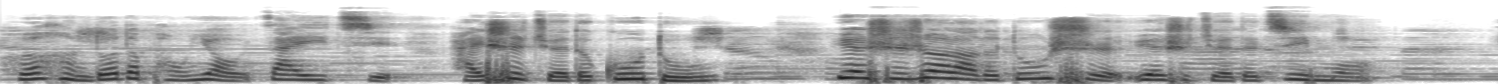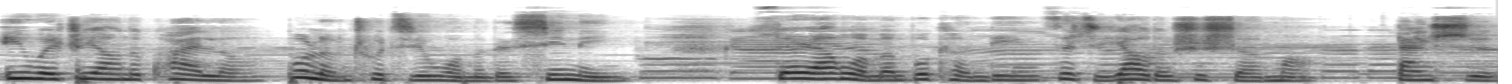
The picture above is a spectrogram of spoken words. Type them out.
和很多的朋友在一起，还是觉得孤独？越是热闹的都市，越是觉得寂寞。因为这样的快乐不能触及我们的心灵，虽然我们不肯定自己要的是什么，但是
